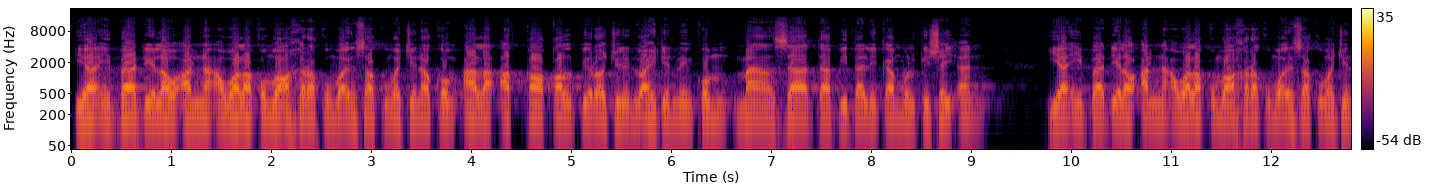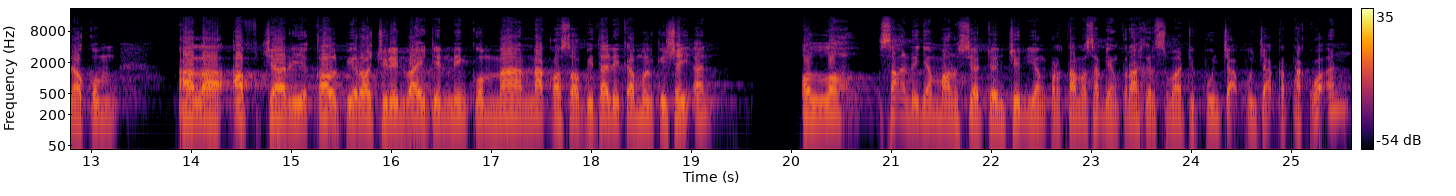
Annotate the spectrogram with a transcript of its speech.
Ya ibadi law anna awalakum wa akhirakum wa insakum wa jinakum ala atqa qalbi rajulin wahidin minkum ma zata bidzalika mulki syai'an. Ya ibadi law anna awalakum wa akhirakum wa insakum wa jinakum ala afjari qalbi rajulin wahidin minkum ma naqasa bidzalika mulki syai'an. Allah seandainya manusia dan jin yang pertama sampai yang terakhir semua di puncak-puncak ketakwaan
